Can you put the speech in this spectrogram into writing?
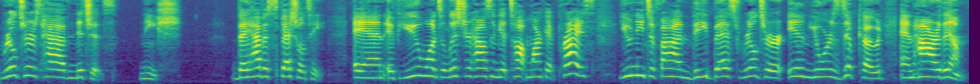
realtors have niches, niche. They have a specialty. And if you want to list your house and get top market price, you need to find the best realtor in your zip code and hire them.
